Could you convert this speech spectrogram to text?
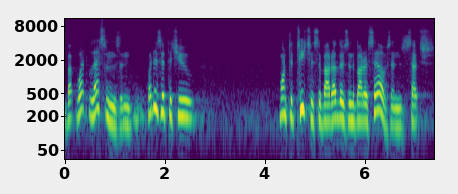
But what lessons and what is it that you want to teach us about others and about ourselves in such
